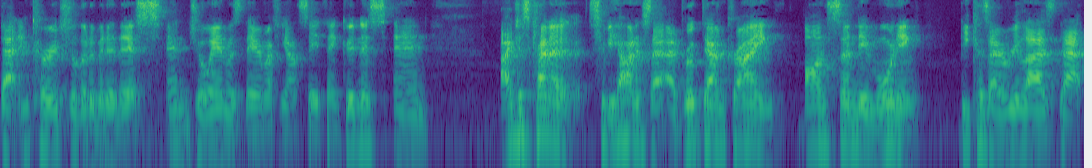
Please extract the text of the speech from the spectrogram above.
that encouraged a little bit of this. And Joanne was there, my fiance, thank goodness. And I just kind of, to be honest, I, I broke down crying on Sunday morning because I realized that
